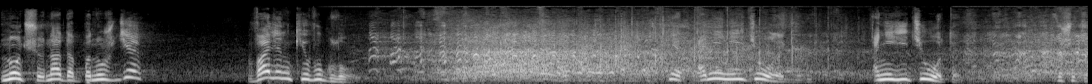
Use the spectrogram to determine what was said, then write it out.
ночью надо по нужде, валенки в углу. Нет, они не этиологи, они этиоты. Слушайте,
